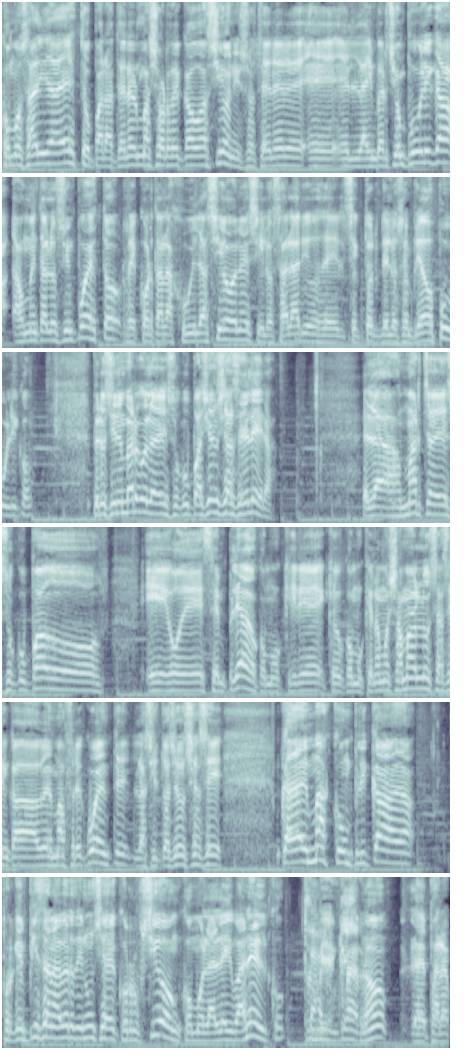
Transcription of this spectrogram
como salida de esto, para tener mayor recaudación y sostener eh, eh, la inversión pública, aumentan los impuestos, recortan las jubilaciones y los salarios del sector de los empleados públicos. Pero sin embargo, la desocupación se acelera. Las marchas de desocupados eh, o de desempleados, como, quiere- que- como queramos llamarlo, se hacen cada vez más frecuentes. La situación se hace cada vez más complicada porque empiezan a haber denuncias de corrupción, como la ley Banelco. También, claro. ¿no? Para-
